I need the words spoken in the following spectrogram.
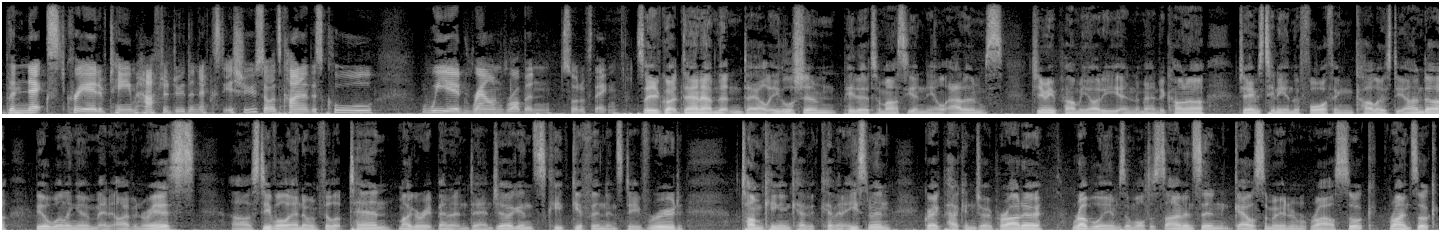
the next creative team have to do the next issue. So it's kind of this cool, weird round robin sort of thing. So you've got Dan Abnett and Dale Eaglesham, Peter Tomasi and Neal Adams, Jimmy Palmiotti and Amanda Conner, James Tynion and the Fourth and Carlos D'Anda, Bill Willingham and Ivan Reis, uh, Steve Orlando and Philip Tan, Marguerite Bennett and Dan Jurgens, Keith Giffen and Steve Rude, Tom King and Kev- Kevin Eastman, Greg Pak and Joe Prado, Rob Williams and Walter Simonson, Gail Simone and Ryan Sook. Ryan Sook.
